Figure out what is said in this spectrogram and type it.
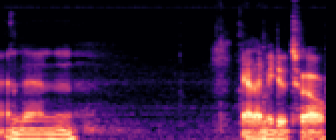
and then yeah, let me do 12.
